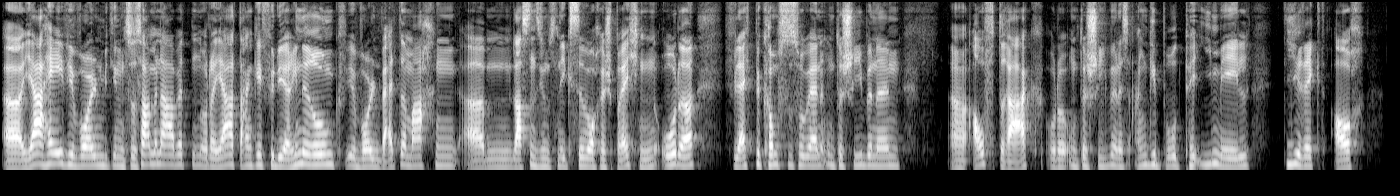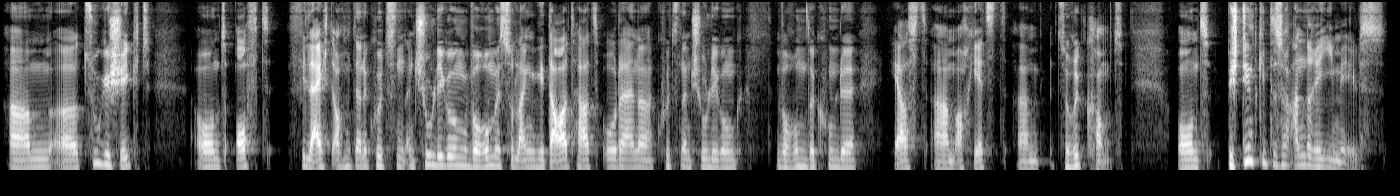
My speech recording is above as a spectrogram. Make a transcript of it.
äh, ja, hey, wir wollen mit Ihnen zusammenarbeiten oder ja, danke für die Erinnerung, wir wollen weitermachen, ähm, lassen Sie uns nächste Woche sprechen. Oder vielleicht bekommst du sogar einen unterschriebenen äh, Auftrag oder unterschriebenes Angebot per E-Mail direkt auch ähm, äh, zugeschickt. Und oft vielleicht auch mit einer kurzen Entschuldigung, warum es so lange gedauert hat oder einer kurzen Entschuldigung, warum der Kunde erst ähm, auch jetzt ähm, zurückkommt. Und bestimmt gibt es auch andere E-Mails.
